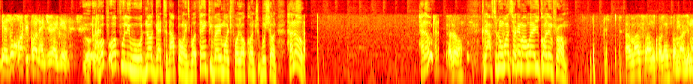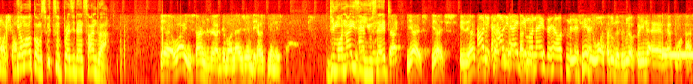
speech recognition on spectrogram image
there's no country called Nigeria again. Hope, hopefully, we would not get to that point. But thank you very much for your contribution. Hello. Hello. Hello. Good afternoon. What's your name and where are you calling from? I'm also, I'm calling from Alimosho. You're welcome. Speak to President Sandra. Yeah, why is Sandra demonizing the health minister? Demonizing, you said? Yes, yes. Is the health How did minister how the did I one starting- demonize the health Is he minister? the one starting the responsibility of paying um, health workers?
